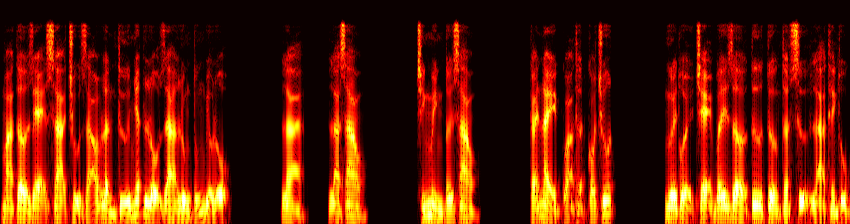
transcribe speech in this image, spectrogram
mà tờ rẽ xạ chủ giáo lần thứ nhất lộ ra lung túng biểu lộ. Là là sao? Chính mình tới sao? Cái này quả thật có chút người tuổi trẻ bây giờ tư tưởng thật sự là thành thục.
